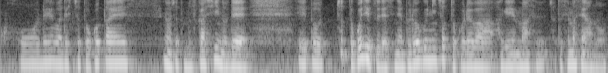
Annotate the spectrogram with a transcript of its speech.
これはです、ちょっとお答えするのはちょっと難しいので、えっ、ー、と、ちょっと後日ですね、ブログにちょっとこれはあげます。ちょっとすいません、あの、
